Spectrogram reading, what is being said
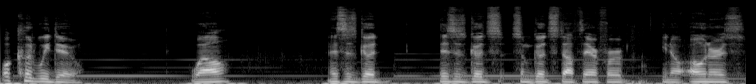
What could we do? Well, this is good. This is good. Some good stuff there for you know owners,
